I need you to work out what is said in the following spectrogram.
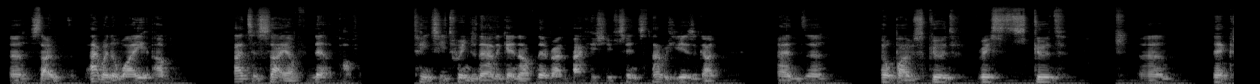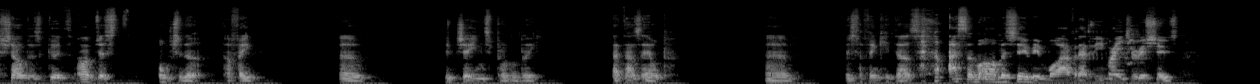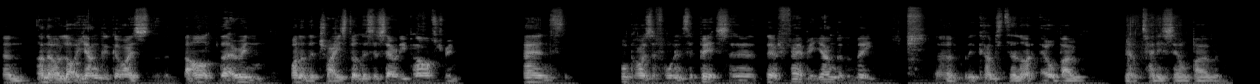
uh, so that went away. I'm glad to say I've never, apart from teensy twinge now and again. I've never had back issue since. That was years ago. And uh, elbows good, wrists good, um, neck, shoulders good. I'm just fortunate, I think. Um, good genes, probably. That does help. Um, I think it does. That's I'm assuming why I haven't had any major issues. Um, I know a lot of younger guys that aren't that are in one of the trades, not necessarily plastering, and all guys are falling to bits. Uh, they're a fair bit younger than me um, when it comes to like elbow, you know, tennis elbow and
